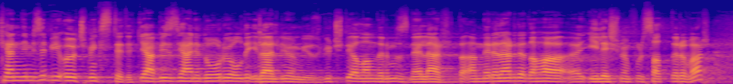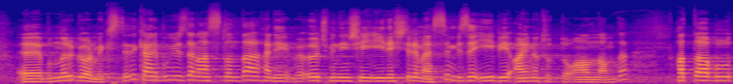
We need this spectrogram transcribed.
kendimizi bir ölçmek istedik. Ya biz yani doğru yolda ilerliyor muyuz? Güçlü alanlarımız neler? Daha, nerelerde daha iyileşme fırsatları var? Bunları görmek istedik. Hani bu yüzden aslında hani ölçmediğin şeyi iyileştiremezsin. Bize iyi bir ayna tuttu o anlamda. Hatta bu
